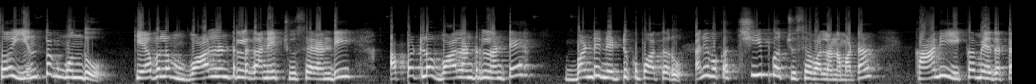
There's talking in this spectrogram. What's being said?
సో ఇంతకుముందు కేవలం వాలంటీర్లుగానే చూశారండి. అప్పట్లో వాలంటీర్లు అంటే బండి నెట్టుకుపోతారు అని ఒక చీప్గా చూసేవాళ్ళు అనమాట కానీ ఇక మీదట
